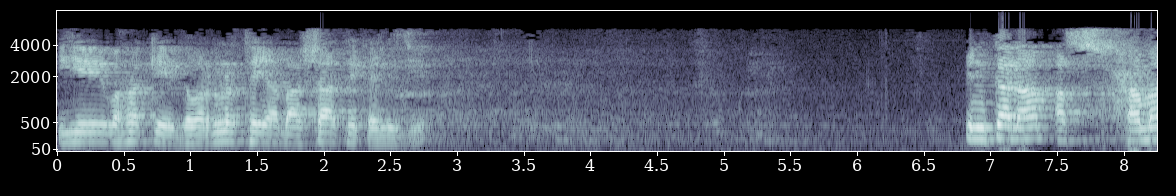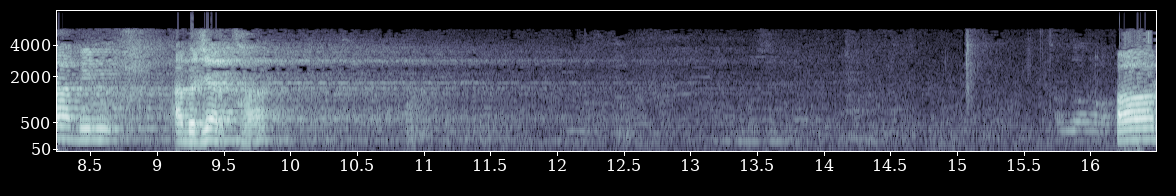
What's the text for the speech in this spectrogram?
یہ وہاں کے گورنر تھے یا بادشاہ تھے کہہ لیجیے ان کا نام اسحما بن ابجر تھا۔ اور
